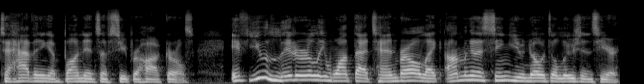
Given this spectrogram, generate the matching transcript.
to having abundance of super hot girls. If you literally want that 10, bro, like I'm gonna sing you no delusions here.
